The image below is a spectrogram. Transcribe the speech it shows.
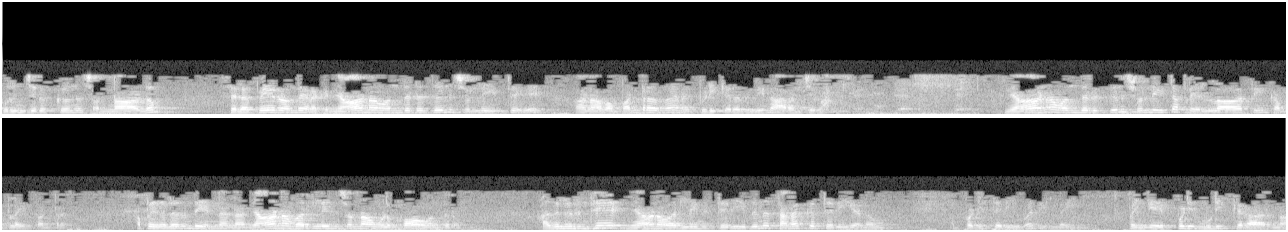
புரிஞ்சிருக்குன்னு சொன்னாலும் சில பேர் வந்து எனக்கு ஞானம் வந்துடுதுன்னு சொல்லிட்டு ஆனா அவன் பண்றதுதான் எனக்கு பிடிக்கிறது இல்லைன்னு ஆரம்பிச்சிருவான் ஞானம் வந்திருக்குன்னு சொல்லிட்டு அப்புறம் எல்லாத்தையும் கம்ப்ளைண்ட் பண்றது. அப்ப இதுல இருந்து என்னன்னா ஞானம் வரலின்னு சொன்னா அவங்களுக்கு கோபம் வந்துடும் அதுல இருந்தே ஞானம் வரலின்னு தெரியுதுன்னு தனக்கு தெரியணும். அப்படி தெரிவதில்லை. இப்ப இங்க எப்படி முடிக்கிறார்னா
